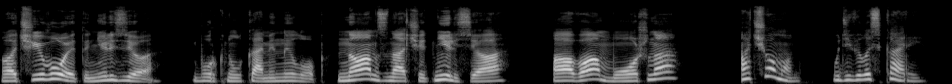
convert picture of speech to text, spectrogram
«А чего это нельзя?» — буркнул каменный лоб. «Нам, значит, нельзя. А вам можно?» «О чем он?» — удивилась Кари.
